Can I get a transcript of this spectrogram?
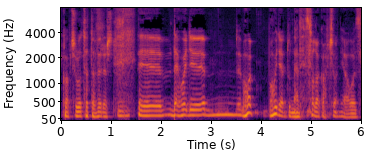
kapcsolódhat a Vörös. De hogy hogyan tudnád ezt oda kapcsolni ahhoz?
